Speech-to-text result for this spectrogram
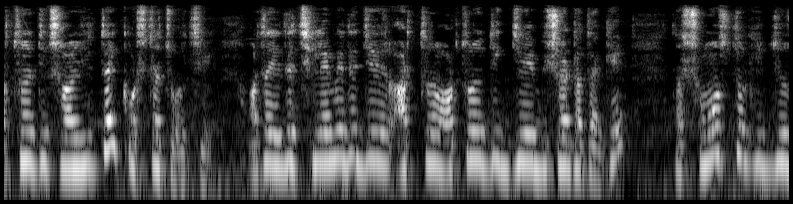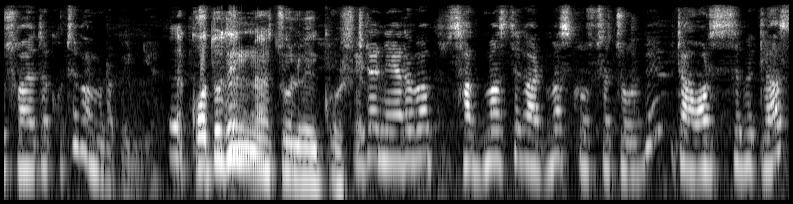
অর্থনৈতিক সহযোগিতায় কোর্সটা চলছে। অর্থাৎ এদের ছেলে মেয়েদের যে অর্থ অর্থনৈতিক যে বিষয়টা থাকে তার সমস্ত কিছু সহায়তা করছে গভর্নমেন্ট অফ ইন্ডিয়া কতদিন চলবে এই কোর্স এটা নিয়ার অ্যাবাউট সাত মাস থেকে আট মাস কোর্সটা চলবে। এটা আওয়ার্স হিসেবে ক্লাস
